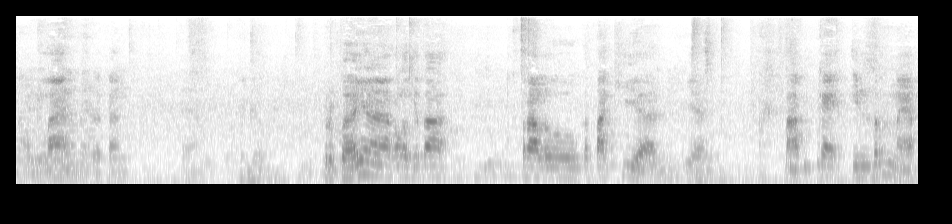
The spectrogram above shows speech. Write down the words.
online gitu kan. Ya. Berbahaya kalau kita terlalu ketagihan ya. Pakai internet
